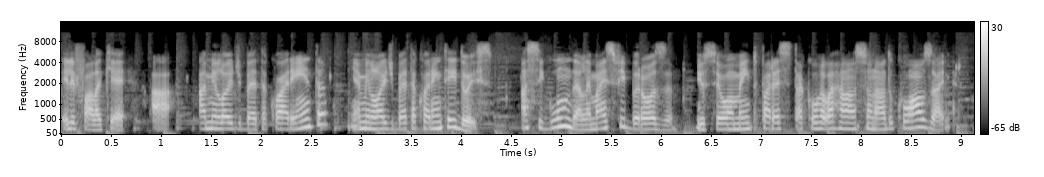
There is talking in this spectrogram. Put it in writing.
Ele fala que é a amiloide beta 40 e a amiloide beta 42. A segunda ela é mais fibrosa e o seu aumento parece estar correlacionado com Alzheimer.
